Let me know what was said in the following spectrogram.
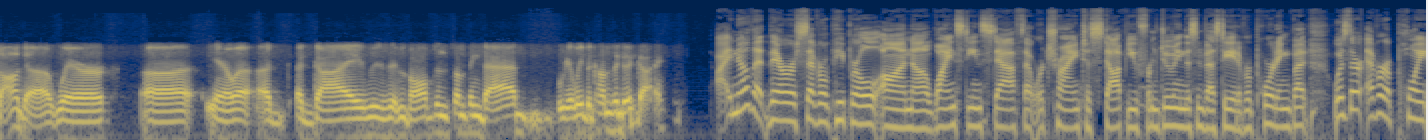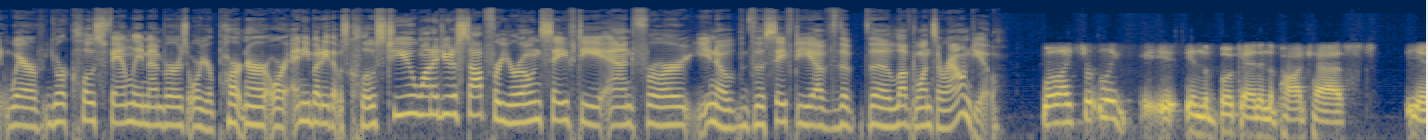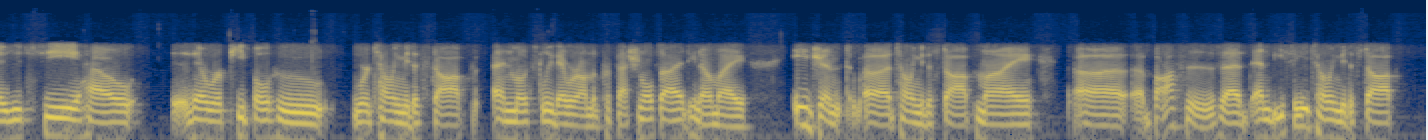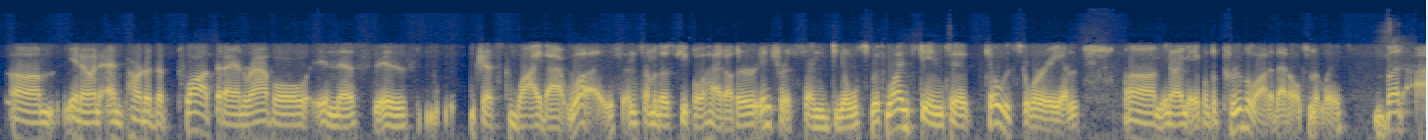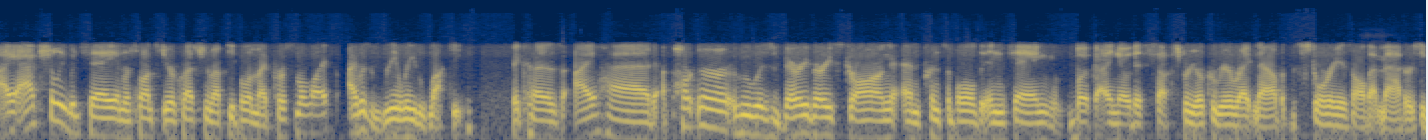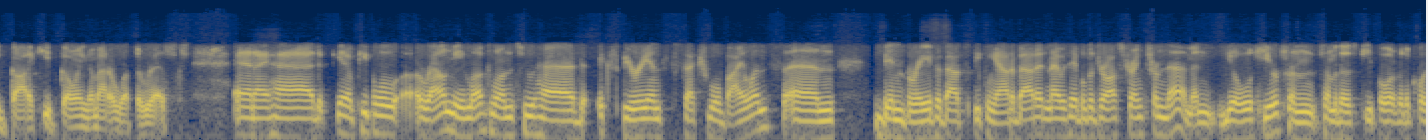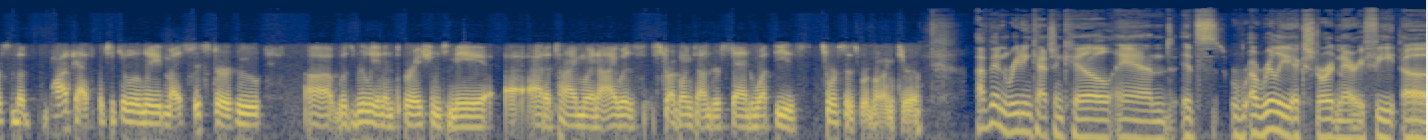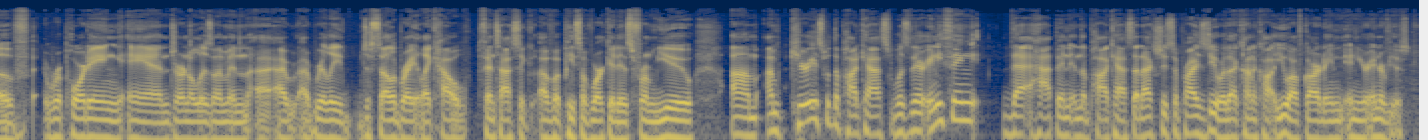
saga where uh, you know a, a, a guy who's involved in something bad really becomes a good guy. I know that there are several people on uh, Weinstein's staff that were trying to stop you from doing this investigative reporting, but was there ever a point where your close family members or your partner or anybody that was close to you wanted you to stop for your own safety and for, you know, the safety of the, the loved ones around you? Well, I certainly, in the book and in the podcast, you know, you see how there were people who were telling me to stop, and mostly they were on the professional side. You know, my agent uh, telling me to stop, my uh, bosses at NBC telling me to stop. Um, you know, and, and part of the plot that I unravel in this is just why that was. And some of those people had other interests and deals with Weinstein to kill the story. And, um, you know, I'm able to prove a lot of that ultimately. But I actually would say, in response to your question about people in my personal life, I was really lucky because I had a partner who was very, very strong and principled in saying, Look, I know this sucks for your career right now, but the story is all that matters. You've got to keep going no matter what the risks. And I had, you know, people around me, loved ones who had experienced sexual violence and been brave about speaking out about it, and I was able to draw strength from them. And you'll hear from some of those people over the course of the podcast, particularly my sister, who uh, was really an inspiration to me uh, at a time when I was struggling to understand what these sources were going through. I've been reading Catch and Kill, and it's a really extraordinary feat of reporting and journalism. And I, I really just celebrate like how fantastic of a piece of work it is from you. Um, I'm curious with the podcast. Was there anything that happened in the podcast that actually surprised you, or that kind of caught you off guard in, in your interviews?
